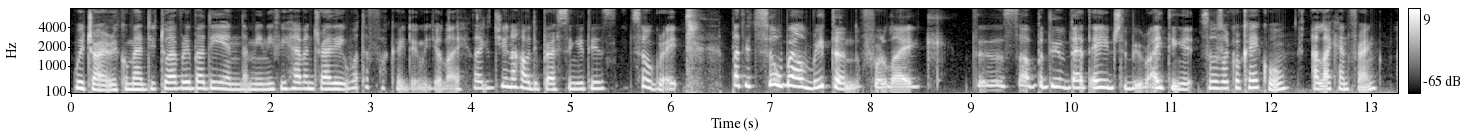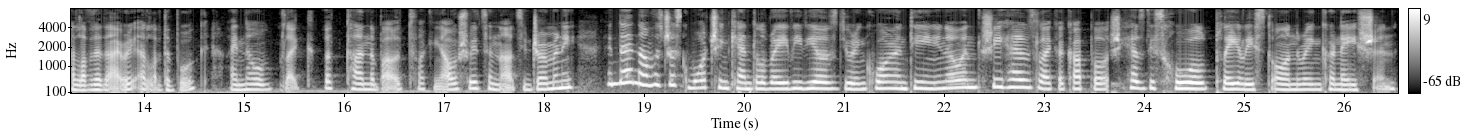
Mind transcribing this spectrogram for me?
Which I recommend it to everybody, and I mean, if you haven't read it, what the fuck are you doing with your life? Like, do you know how depressing it is? It's so great, but it's so well written for like somebody of that age to be writing it. So I was like, okay, cool. I like Anne Frank. I love the diary. I love the book. I know like a ton about fucking Auschwitz and Nazi Germany. And then I was just watching Kendall Rae videos during quarantine, you know, and she has like a couple, she has this whole playlist on reincarnation.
